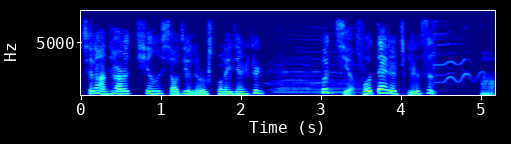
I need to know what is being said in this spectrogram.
前两天听小锦玲说了一件事，说姐夫带着侄子啊，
